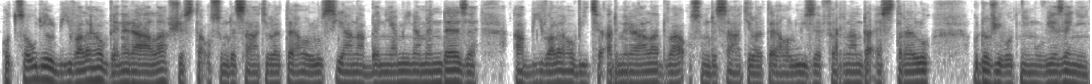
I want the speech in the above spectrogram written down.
odsoudil bývalého generála 680-letého Luciana Benjamina Mendéze a bývalého viceadmirála 82-letého Luise Fernanda Estrelu k doživotnímu vězení.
